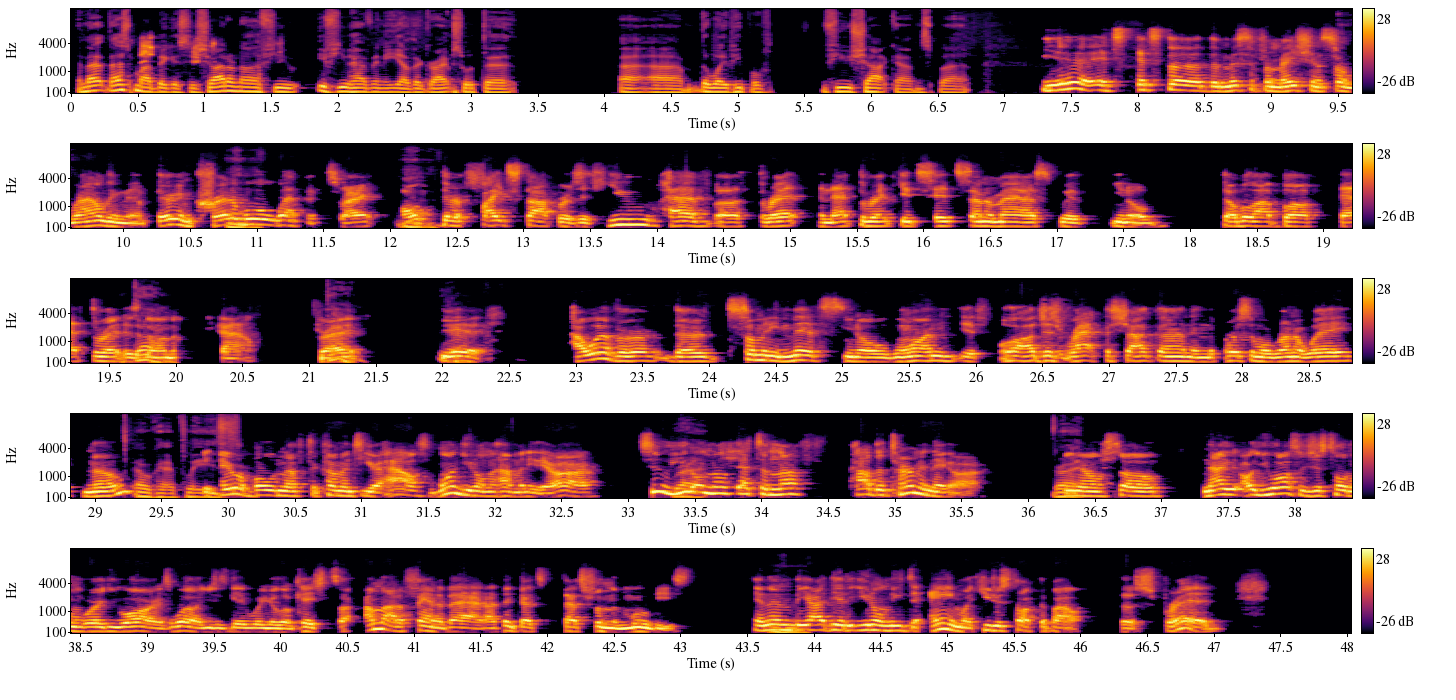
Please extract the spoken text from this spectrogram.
and that that's my biggest issue. I don't know if you if you have any other gripes with the uh, uh, the way people view shotguns, but yeah, it's it's the the misinformation surrounding them. They're incredible mm. weapons, right? All mm. they're fight stoppers. If you have a threat and that threat gets hit center mass with you know double aught buck, that threat is going to be down, right? Yeah. yeah. However, there are so many myths. You know, one, if well, I'll just rack the shotgun and the person will run away. No. Okay, please. If they were bold enough to come into your house, one, you don't know how many there are. Two, you right. don't know if that's enough. How determined they are. Right. You know, so now you, you also just told them where you are as well. You just gave where your locations are. I'm not a fan of that. I think that's that's from the movies. And then mm-hmm. the idea that you don't need to aim, like you just talked about the spread.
